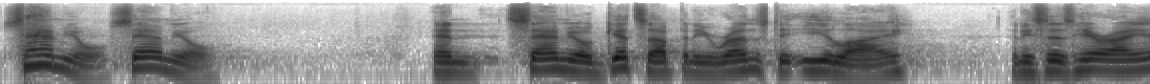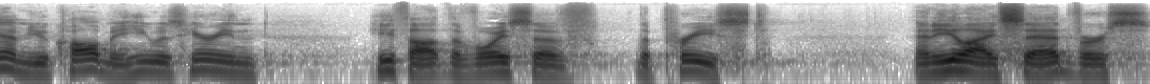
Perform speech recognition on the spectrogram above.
Samuel, Samuel. And Samuel gets up and he runs to Eli and he says, Here I am, you called me. He was hearing, he thought, the voice of the priest. And Eli said, verse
